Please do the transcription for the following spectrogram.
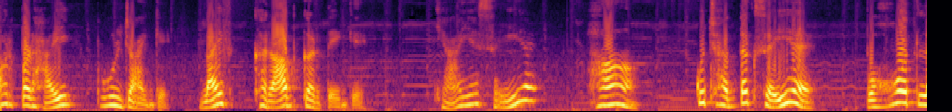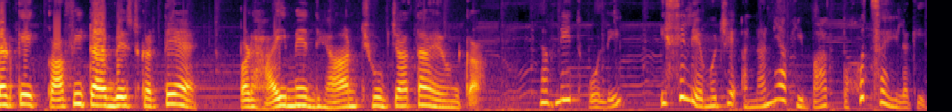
और पढ़ाई भूल जाएँगे लाइफ खराब कर देंगे। क्या यह सही है? हाँ कुछ हद तक सही है। बहुत लड़के काफ़ी टाइम वेस्ट करते हैं। पढ़ाई में ध्यान छूट जाता है उनका। नवनीत बोली, इसीलिए मुझे अनन्या की बात बहुत सही लगी।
